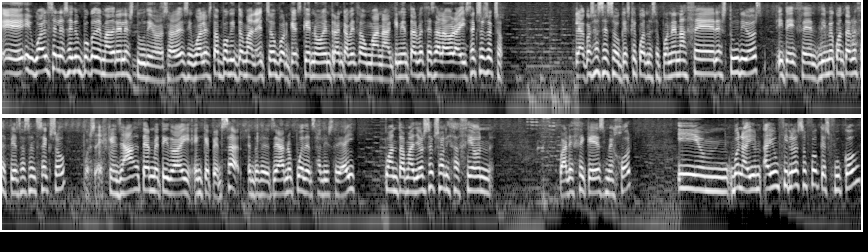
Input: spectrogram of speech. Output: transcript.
Eh, igual se les ha ido un poco de madre el estudio, ¿sabes? Igual está un poquito mal hecho porque es que no entra en cabeza humana 500 veces a la hora y sexo, sexo. La cosa es eso, que es que cuando se ponen a hacer estudios y te dicen, dime cuántas veces piensas en sexo, pues es que ya te han metido ahí en qué pensar, entonces ya no pueden salirse de ahí. Cuanta mayor sexualización parece que es mejor. Y mm, bueno, hay un, hay un filósofo que es Foucault,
